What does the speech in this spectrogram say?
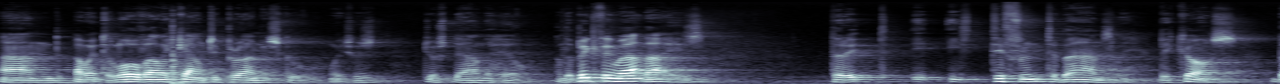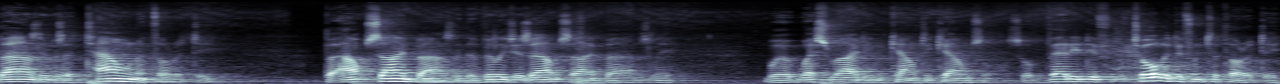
and I went to Low Valley County Primary School, which was just down the hill. And the big thing about that is that it, it, it's different to Barnsley because Barnsley was a town authority, but outside Barnsley, the villages outside Barnsley were West Riding County Council. So very different, totally different authority.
